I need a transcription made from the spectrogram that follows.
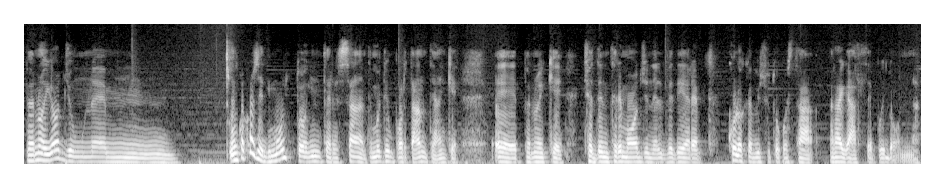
per noi oggi un, um, un qualcosa di molto interessante, molto importante anche eh, per noi che ci addentreremo oggi nel vedere quello che ha vissuto questa ragazza e poi donna.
